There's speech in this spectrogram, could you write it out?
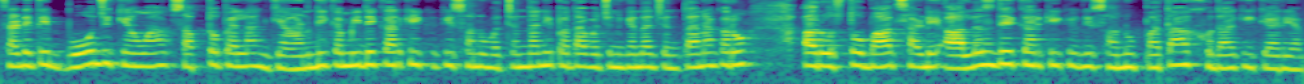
ਸਾਡੇ ਤੇ ਬੋਝ ਕਿਉਂ ਆ? ਸਭ ਤੋਂ ਪਹਿਲਾਂ ਗਿਆਨ ਦੀ ਕਮੀ ਦੇ ਕਰਕੇ, ਕਿਉਂਕਿ ਸਾਨੂੰ ਵਚਨ ਦਾ ਨਹੀਂ ਪਤਾ। ਵਚਨ ਕਹਿੰਦਾ, ਚਿੰਤਾ ਨਾ ਕਰੋ। ਔਰ ਉਸ ਤੋਂ ਬਾਅਦ ਸਾਡੇ ਆਲਸ ਦੇ ਕਰਕੇ, ਕਿਉਂਕਿ ਸਾਨੂੰ ਪਤਾ ਖੁਦਾ ਕੀ ਕਹਿ ਰਿਹਾ।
